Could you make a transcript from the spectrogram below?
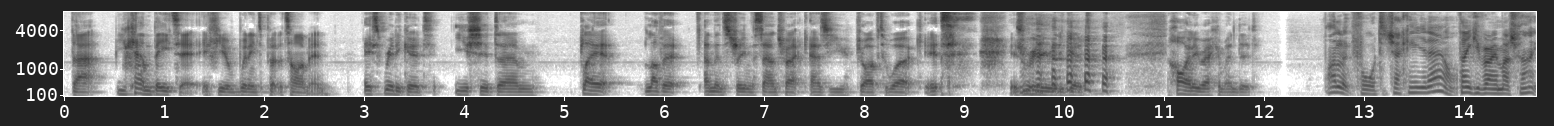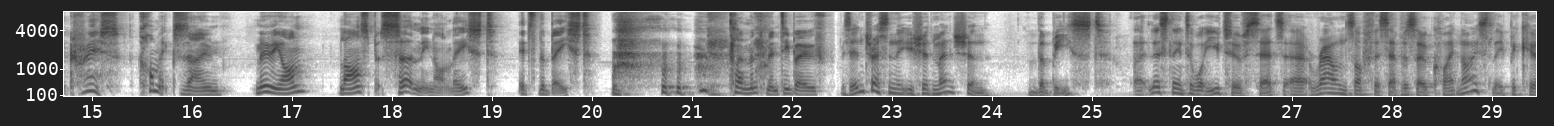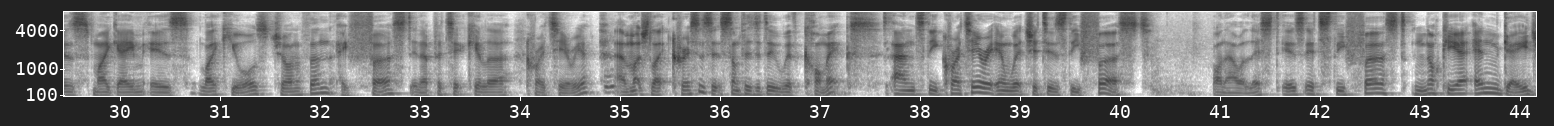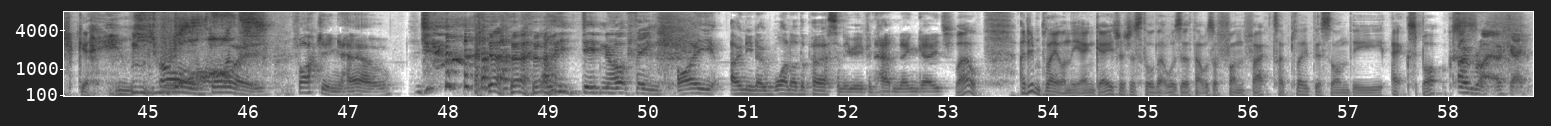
that you can beat it if you're willing to put the time in. It's really good. You should um, play it, love it, and then stream the soundtrack as you drive to work. It's it's really really good. Highly recommended. I look forward to checking it out. Thank you very much for that, Chris. Comix Zone. Moving on, last but certainly not least, it's The Beast. Clement Minty Booth. It's interesting that you should mention the Beast. Uh, listening to what you two have said uh, rounds off this episode quite nicely because my game is, like yours, Jonathan, a first in a particular criteria. And much like Chris's, it's something to do with comics. And the criteria in which it is the first on our list is it's the first Nokia N-Gage game. Oh boy, fucking hell! I did not think. I only know one other person who even had an N-Gage. well, I didn't play it on the N-Gage. I just thought that was a that was a fun fact. I played this on the Xbox. Oh, right, okay.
